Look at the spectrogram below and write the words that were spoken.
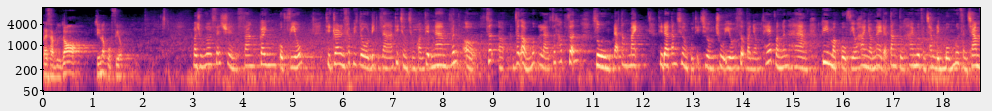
tài sản rủi ro chính là cổ phiếu và chúng tôi sẽ chuyển sang kênh cổ phiếu. Thì Dragon Capital định giá thị trường chứng khoán Việt Nam vẫn ở rất ờ, vẫn ở mức là rất hấp dẫn, dù đã tăng mạnh. Thì đà tăng trưởng của thị trường chủ yếu dựa vào nhóm thép và ngân hàng, khi mà cổ phiếu hai nhóm này đã tăng từ 20% đến 40%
